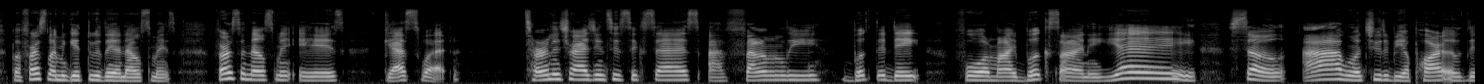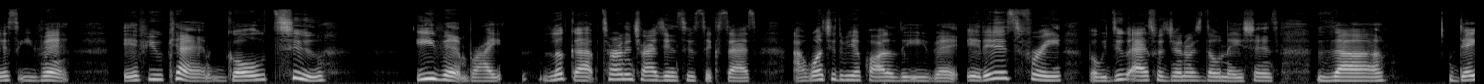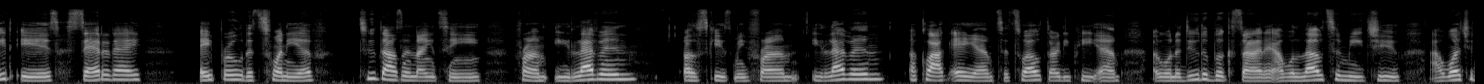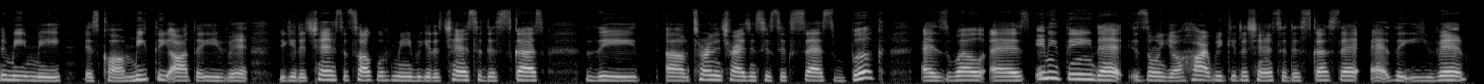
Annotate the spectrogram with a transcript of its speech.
But first, let me get through the announcements. First announcement is guess what? Turning tragedy into success. I finally booked a date for my book signing. Yay! So I want you to be a part of this event. If you can, go to Eventbrite, look up Turning Tragedy into Success. I want you to be a part of the event. It is free, but we do ask for generous donations. The date is Saturday, April the 20th, 2019 from 11 oh, excuse me, from 11 o'clock a.m. to 12:30 p.m. I'm going to do the book signing. I would love to meet you. I want you to meet me. It's called Meet the Author event. You get a chance to talk with me. We get a chance to discuss the um, Turning Tragedy into Success book, as well as anything that is on your heart. We get a chance to discuss that at the event.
